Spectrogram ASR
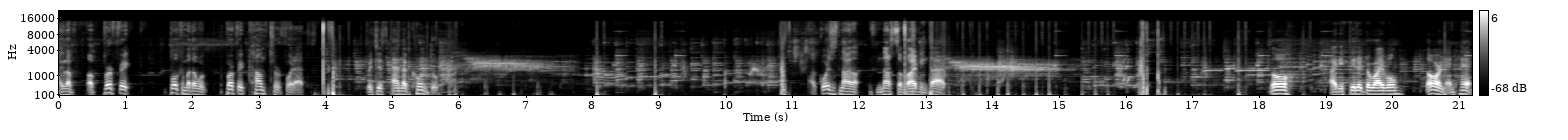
I got a, a perfect Pokemon that will perfect counter for that, which is Anakundu. Of course, it's not not surviving that. So, I defeated the rival. Darn and heck.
